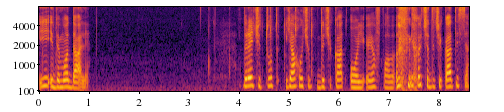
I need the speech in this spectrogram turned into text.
І йдемо далі. До речі, тут я хочу дочекати. Ой, я впала. Я хочу дочекатися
